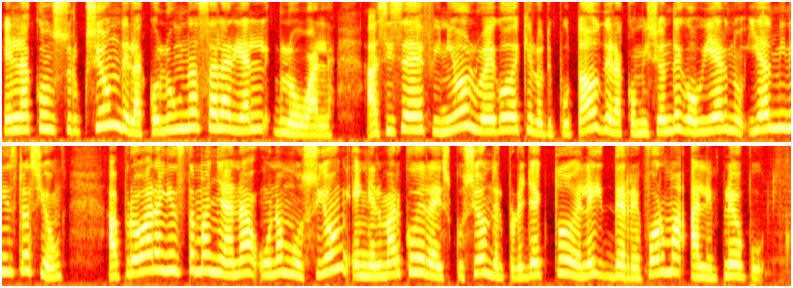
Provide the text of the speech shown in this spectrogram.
en la construcción de la columna salarial global. Así se definió luego de que los diputados de la Comisión de Gobierno y Administración aprobaran esta mañana una moción en el marco de la discusión del proyecto de ley de reforma al empleo público.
